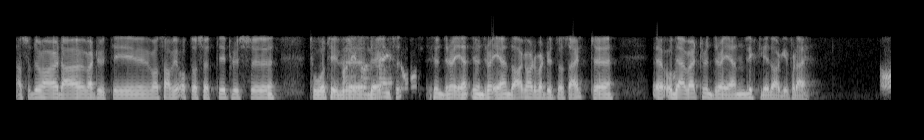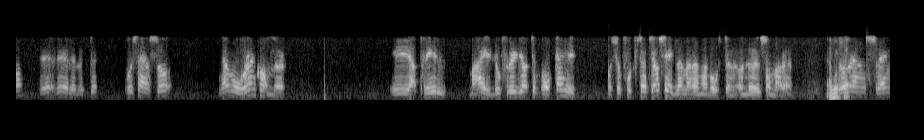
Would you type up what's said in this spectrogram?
Altså Du har da vært ute i hva sa vi, 78 pluss eh, 22 Ja, det är døgn? så 101, 101 dag har du vært ute og seilt. Og det har vært 101 lykkelige dager for deg. Ja, det, det är det vet du. Och sen så, när våren kommer i april, maj, då flyger jag tillbaka hit Och så fortsätter jag segla med den här båten under sommaren. Ja, hvor, Då är skal, det en sväng.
